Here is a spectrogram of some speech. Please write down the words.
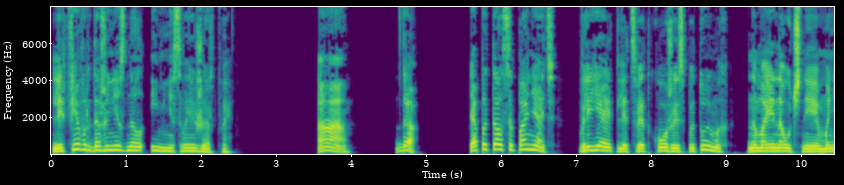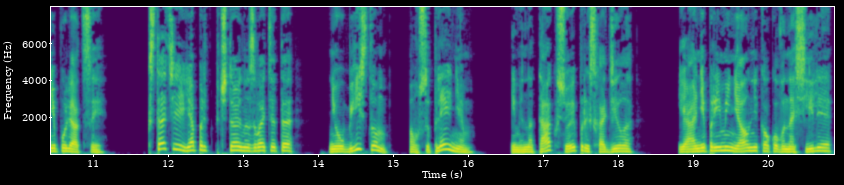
Лефевр даже не знал имени своей жертвы. А, да. Я пытался понять, влияет ли цвет кожи испытуемых на мои научные манипуляции. Кстати, я предпочитаю называть это не убийством, а усыплением. Именно так все и происходило. Я не применял никакого насилия.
